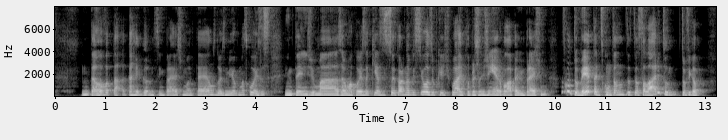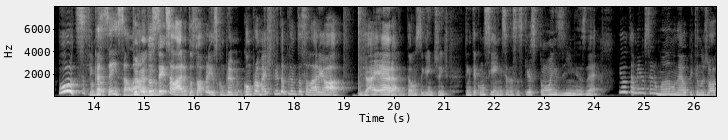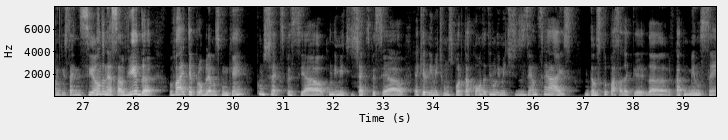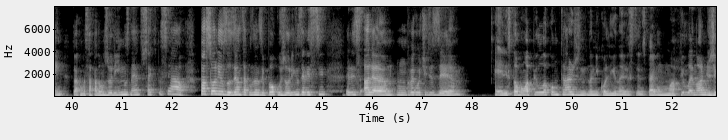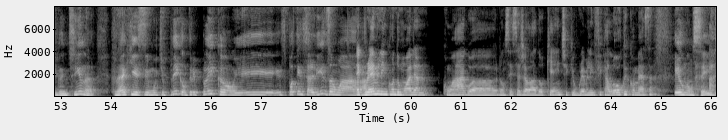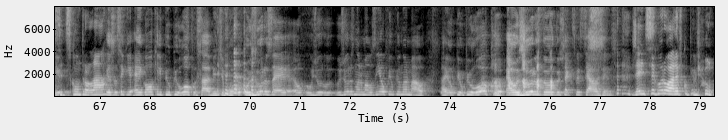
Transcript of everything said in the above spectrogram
Então eu vou estar carregando esse empréstimo até uns dois mil e algumas coisas, entende? Mas é uma coisa que às vezes se torna vicioso, porque tipo, ai, tô precisando de dinheiro, vou lá, pego empréstimo. Mas quando tu vê, tá descontando do teu salário, tu, tu fica, putz! Fica tô- sem Tu, salário. eu tô sem salário, tô só pra isso. Compre- compromete 30% do teu salário e ó, já era. Então é o seguinte, gente, tem que ter consciência nessas questõezinhas, né? E eu também, o ser humano, né? O pequeno jovem que está iniciando nessa vida, vai ter problemas com quem? Com cheque especial, com limite de cheque especial. E aquele limite, vamos supor, tua conta tem um limite de 200 reais. Então, se tu passar daqui, da, ficar com menos 100, tu vai começar a pagar uns jurinhos, né, do cheque especial. Passou ali os 200, tá com 200 e pouco, os jurinhos, eles se... Eles, olha, hum, como é que eu vou te dizer? Eles tomam a pílula ao contrário de, na Nicolina. Eles, eles pegam uma pílula enorme gigantina, né, que se multiplicam, triplicam e, se potencializam a... É Gremlin quando molha com água, não sei se é gelado ou quente, que o Gremlin fica louco e começa Eu não sei. a Eu- se descontrolar. Eu só sei que é igual aquele piu-piu louco, sabe? Tipo, o- os juros é. é o, o os juros normalzinho é o piu-piu normal. Aí o piu-piu louco é os juros do, do cheque especial, gente. Gente, segura o Aleph com o pipiu.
